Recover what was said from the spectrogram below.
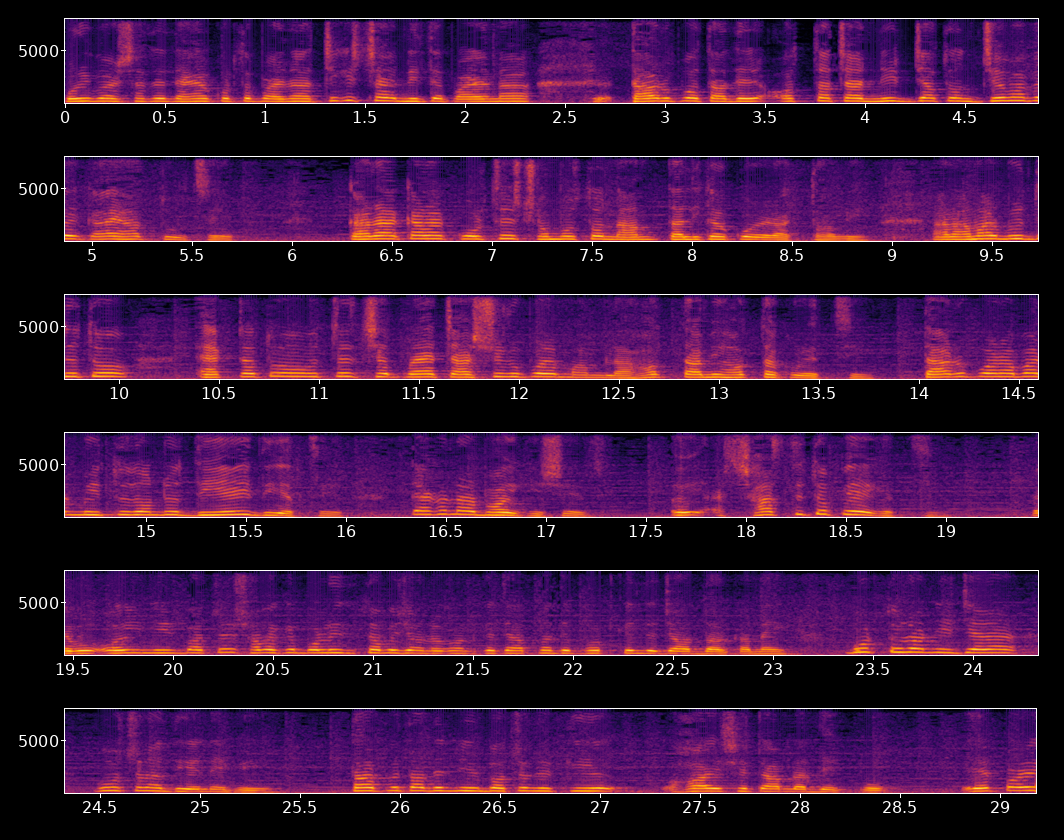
পরিবারের সাথে দেখা করতে পারে না, চিকিৎসা নিতে পারে না, তার উপর তাদের অত্যাচার, নির্যাতন যেভাবে গায়ে হাত তুলছে, কারা কারা করছে সমস্ত নাম তালিকা করে রাখতে হবে। আর আমার বিরুদ্ধে তো একটা তো হচ্ছে প্রায় চারশোর উপরে মামলা, হত্যা, আমি হত্যা করেছি। তার উপর আবার মৃত্যুদণ্ড দিয়েই দিয়েছে। এখন আর ভয় কিসের? ওই শাস্তি তো পেয়ে গেছি। এবং ওই নির্বাচনে সবাইকে বলে দিতে হবে জনগণকে যে আপনাদের ভোট কেন্দ্রে যাওয়ার দরকার নেই। ভোট তোরা নিজেরা ঘোষণা দিয়ে নেবে। তারপরে তাদের নির্বাচনের কি হয় সেটা আমরা দেখব। এরপরে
